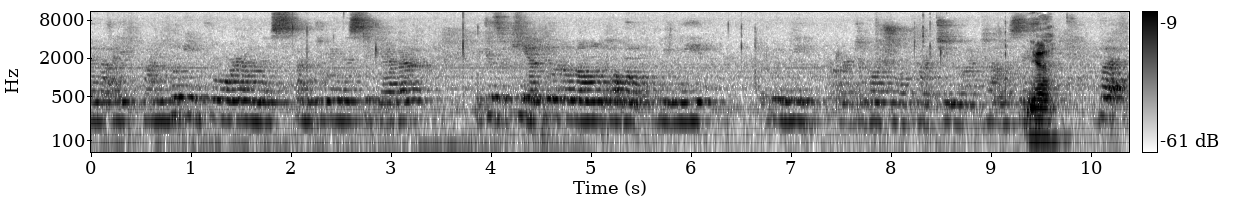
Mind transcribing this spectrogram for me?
and I, I'm looking forward on this, I'm doing this together, because we can't do it alone, although we need, we need our devotional time too, like Thomas said. Yeah. But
